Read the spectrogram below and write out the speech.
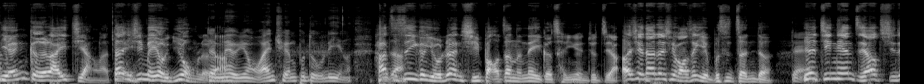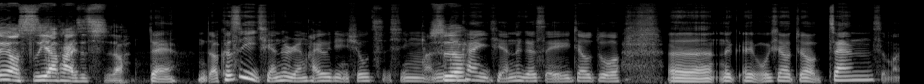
严格来讲了，但已经没有用了，对，没有用，完全不独立了。他只是一个有任期保障的内阁成员，就这样，而且他任期保障也不是真的，对，因为今天只要行政要施压，他还是辞啊，对。你知道，可是以前的人还有一点羞耻心嘛？是啊。你看以前那个谁叫做，呃，那个哎，我叫叫詹什么？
